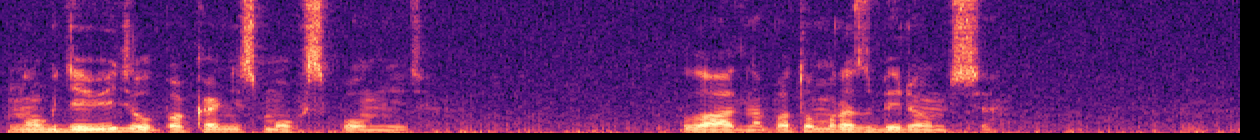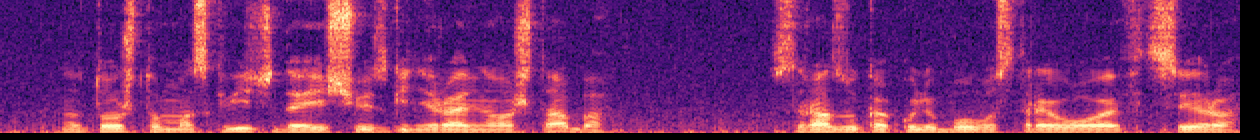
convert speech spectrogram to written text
Но где видел, пока не смог вспомнить. Ладно, потом разберемся. Но то, что москвич, да еще из генерального штаба, сразу как у любого строевого офицера,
